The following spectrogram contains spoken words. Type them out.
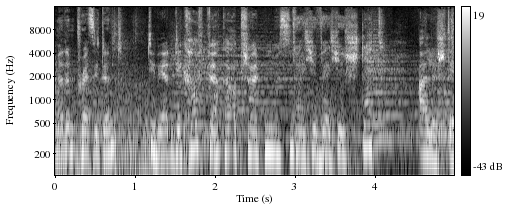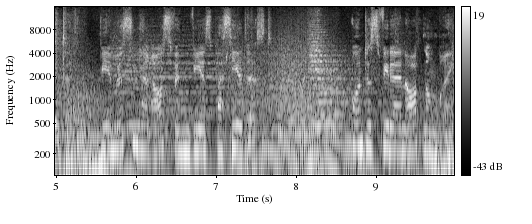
Madam President, die werden die Kraftwerke abschalten müssen. Welche, welche Stadt? Alle Städte. Wir müssen herausfinden, wie es passiert ist. Und es wieder in Ordnung bringen.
